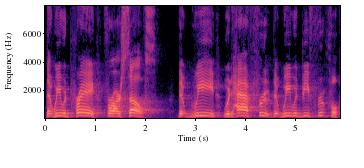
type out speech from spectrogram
That we would pray for ourselves, that we would have fruit, that we would be fruitful,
